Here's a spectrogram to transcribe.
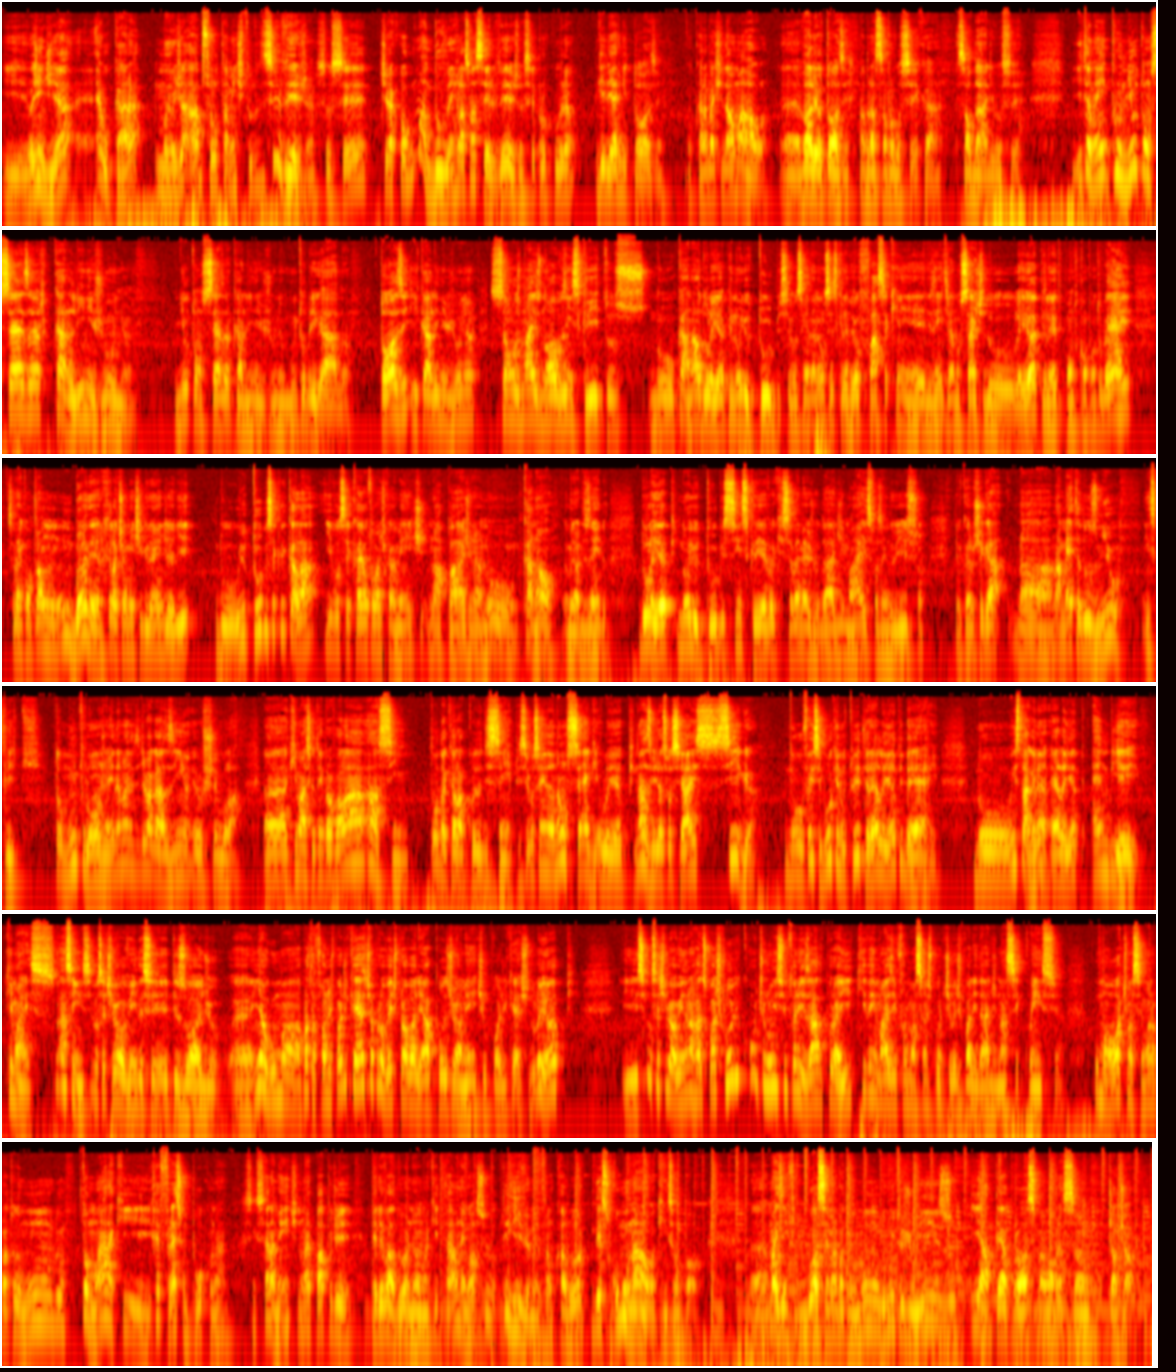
E hoje em dia é o cara manja absolutamente tudo de cerveja. Se você tiver com alguma dúvida em relação à cerveja, você procura Guilherme Tosi. O cara vai te dar uma aula. É, valeu, Tosi. Abração para você, cara. Saudade de você. E também para o Newton César Carlini Júnior. Newton César Carlini Júnior, muito obrigado. Tosi e Carline Júnior são os mais novos inscritos no canal do Layup no YouTube. Se você ainda não se inscreveu, faça que nem eles. Entre no site do Layup, layup.com.br. Você vai encontrar um, um, banner relativamente grande ali do YouTube. Você clica lá e você cai automaticamente na página, no canal, melhor dizendo, do Layup no YouTube. Se inscreva que você vai me ajudar demais fazendo isso. Eu quero chegar na, na meta dos mil inscritos. Estou muito longe ainda, mas devagarzinho eu chego lá. Uh, que mais que eu tenho para falar? Ah, sim, toda aquela coisa de sempre. Se você ainda não segue o Layup nas mídias sociais, siga. No Facebook e no Twitter é LayupBR. No Instagram é LayupNBA. que mais? Assim, se você estiver ouvindo esse episódio é, em alguma plataforma de podcast, aproveite para avaliar positivamente o podcast do Layup e se você estiver ouvindo na Rádio Esporte Clube, continue sintonizado por aí que vem mais informação esportiva de qualidade na sequência. Uma ótima semana para todo mundo. Tomara que refresque um pouco, né? Sinceramente, não é papo de elevador, não. Aqui tá um negócio terrível, meu. Tá um calor descomunal aqui em São Paulo. Uh, mas enfim, boa semana para todo mundo, muito juízo e até a próxima. Um abração. Tchau, tchau.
